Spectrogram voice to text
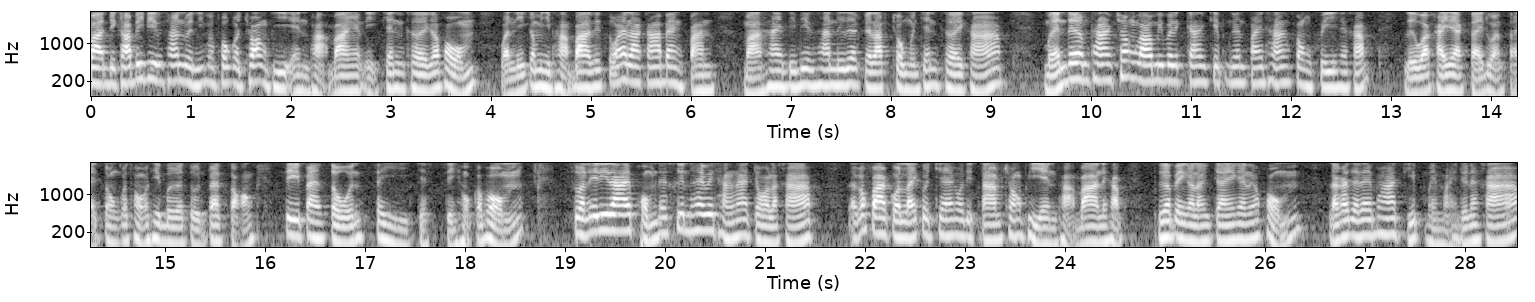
วัสดีครับพี่พี่ทุกท่านวันนี้มาพบกับช่อง PN ผ่าบ้านกันอีกเช่นเคยครับผม วันนี้ก็มีผ่าบ้านสวยๆราคาแบ่งปัน มาให้พี่พี่ทุกท่านได้เลือกได้รับชมกันเช่นเคยครับ เหมือนเดิมทางช่องเรามีบริการเก็บเงินปลายทางส่งฟรีนะครับ หรือว่าใครอยากสายด่วนสายตรงก็โทรมาที่เบอร์ 0 8 2 4 8 0 4 7 4 6ครับผม ส่วนเอดีไลน์ผมได้ขึ้นให้ไว้ทางหน้าจอแล้วครับ แล้วก็ฝากกดไลค์กดแชร์กดติดตามช่อง PN ผ่าบ้านนะครับเพื่อเป็นกำลังใจกันครับผม แล้วก็จะได้พลาดคลิปใหม่ ๆด้วยนะครับ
